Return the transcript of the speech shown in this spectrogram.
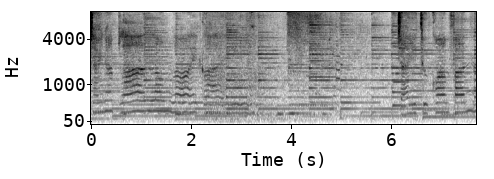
ใจนับล้านล่องลอยไกลใจถูกความฝัน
